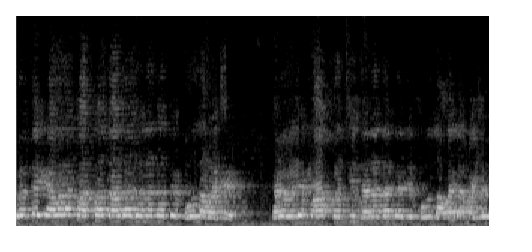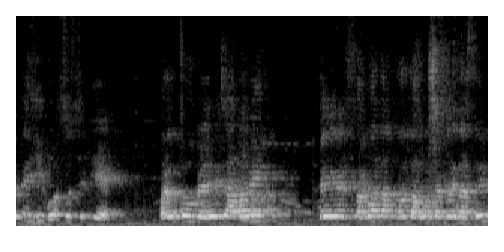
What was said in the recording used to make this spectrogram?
प्रत्येक गावाला पाच पाच दहा दहा जणांना ते फोन लावायचे. खरं म्हणजे पाच पंचवीस जणांना ते फोन लावायला पाहिजे होते ही वस्तुस्थिती आहे. परंतु वेळेच्या अभावी ते सर्वांना फोन लावू शकले नसतील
